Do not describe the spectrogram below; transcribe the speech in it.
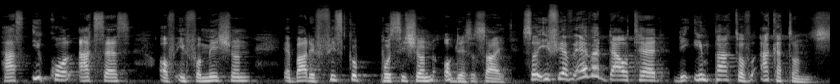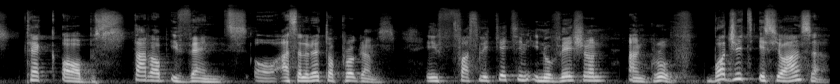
has equal access of information about the fiscal position of the society. So if you have ever doubted the impact of hackathons, tech hubs, startup events, or accelerator programs in facilitating innovation and growth, BudgIT is your answer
